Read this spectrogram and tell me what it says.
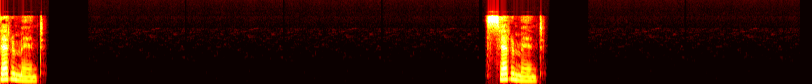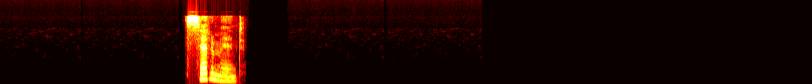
sediment. Sediment. Sediment.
